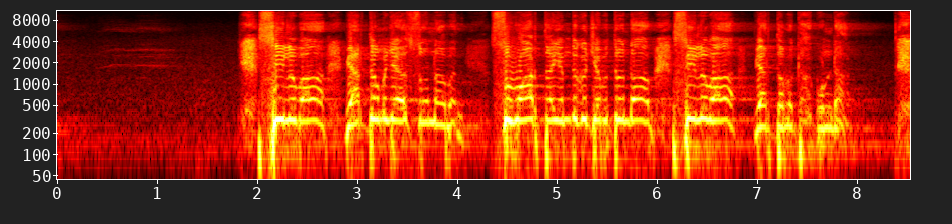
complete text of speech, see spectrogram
శిలువ వ్యర్థము చేస్తున్నావని. సువార్త ఎందుకు చెబుతున్నావు శిలువ వ్యర్థము కాకుండా.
